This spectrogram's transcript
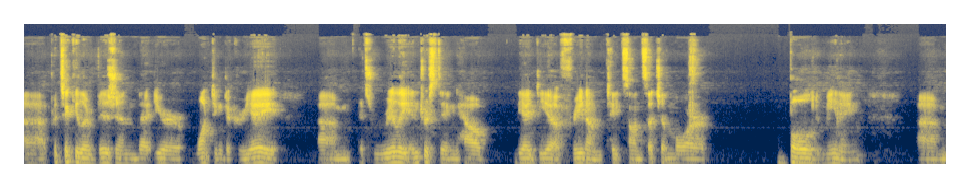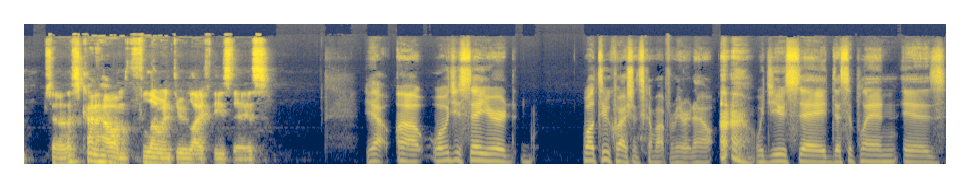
a particular vision that you're wanting to create, um, it's really interesting how the idea of freedom takes on such a more bold meaning. Um, so that's kind of how I'm flowing through life these days. Yeah. Uh, what would you say your well, two questions come up for me right now. would you say discipline is?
